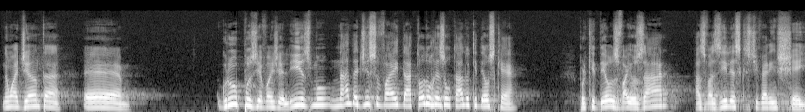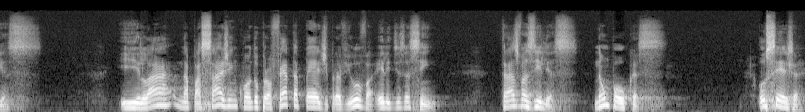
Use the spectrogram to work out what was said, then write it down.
não adianta. É, grupos de evangelismo, nada disso vai dar todo o resultado que Deus quer. Porque Deus vai usar as vasilhas que estiverem cheias. E lá na passagem, quando o profeta pede para a viúva, ele diz assim: traz vasilhas, não poucas. Ou seja,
